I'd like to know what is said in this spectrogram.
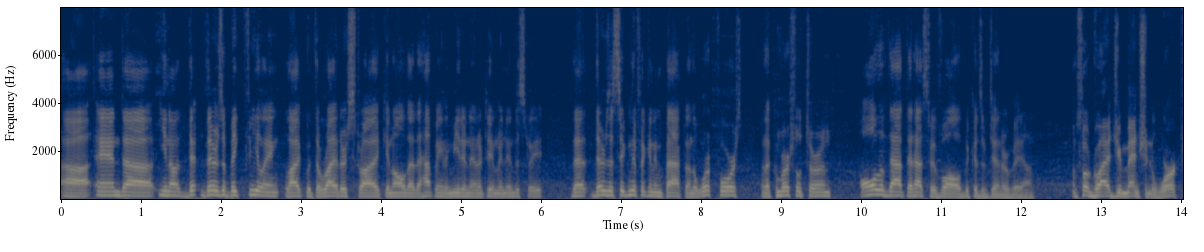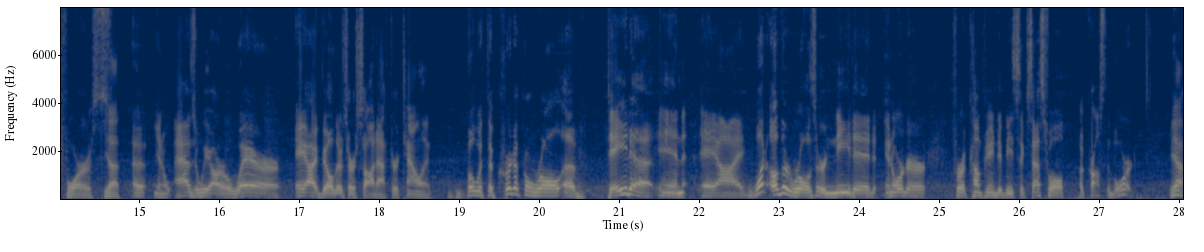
Uh, and, uh, you know, th- there's a big feeling, like with the writer's strike and all that happening in the media and entertainment industry, that there's a significant impact on the workforce, and the commercial terms, all of that that has to evolve because of generative AI. I'm so glad you mentioned workforce. Yeah. Uh, you know, as we are aware, AI builders are sought after talent, mm-hmm. but with the critical role of data in AI, what other roles are needed in order for a company to be successful across the board? Yeah.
